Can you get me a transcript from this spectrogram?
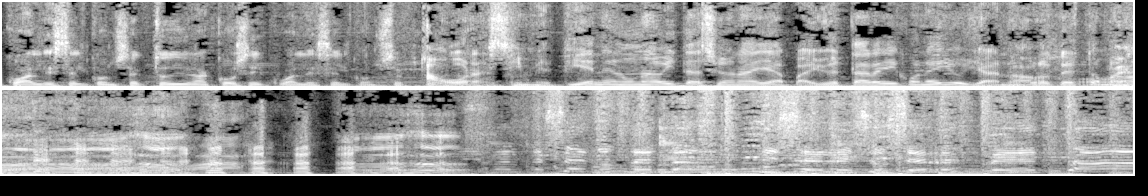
cuál es el concepto de una cosa y cuál es el concepto de Ahora, otra. si me tienen una habitación allá para yo estar ahí con ellos, ya no, protesto más. Ajá. Ajá. Mi selección se respeta.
